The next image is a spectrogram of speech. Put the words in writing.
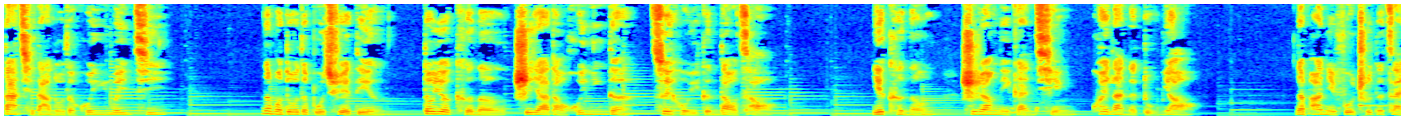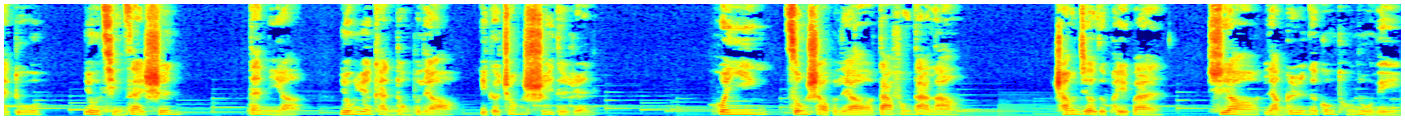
大起大落的婚姻危机，那么多的不确定，都有可能是压倒婚姻的最后一根稻草，也可能是让你感情溃烂的毒药。哪怕你付出的再多，用情再深，但你啊，永远感动不了一个装睡的人。婚姻总少不了大风大浪，长久的陪伴，需要两个人的共同努力。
